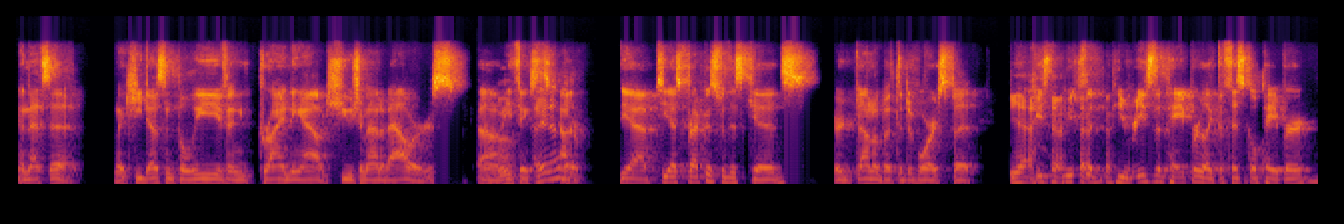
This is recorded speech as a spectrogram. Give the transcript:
and that's it like he doesn't believe in grinding out huge amount of hours um, he thinks it's kind of, yeah he has breakfast with his kids or i don't know about the divorce but yeah he reads, the, he reads the paper like the physical paper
